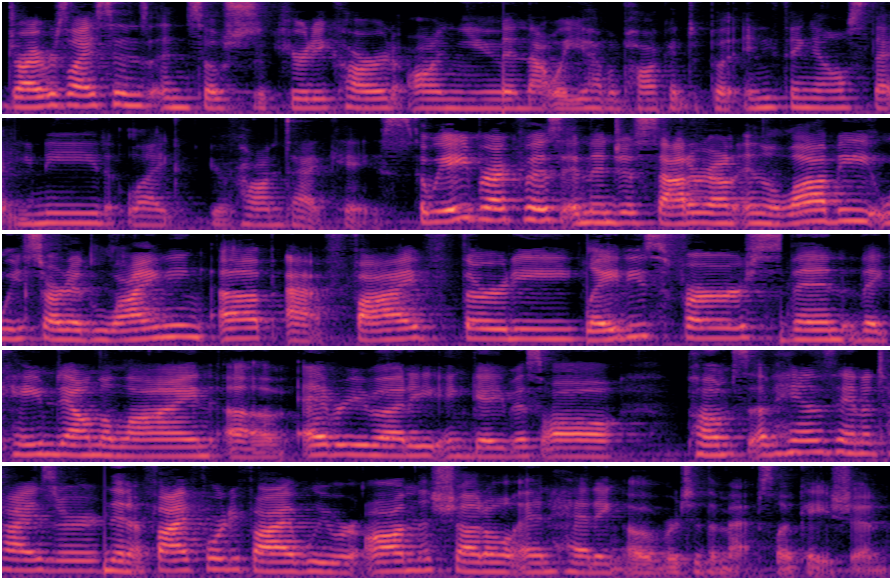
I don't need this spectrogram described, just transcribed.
driver's license and social security card on you and that way you have a pocket to put anything else that you need like your contact case. So we ate breakfast and then just sat around in the lobby. We started lining up at 5.30, ladies first, then they came down the line of everybody and gave us all pumps of hand sanitizer. And then at 5.45, we were on the shuttle and heading over to the MEPS location.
